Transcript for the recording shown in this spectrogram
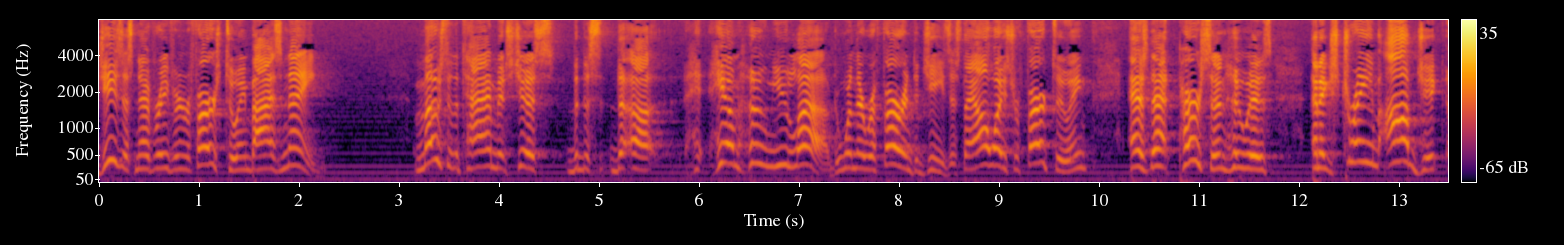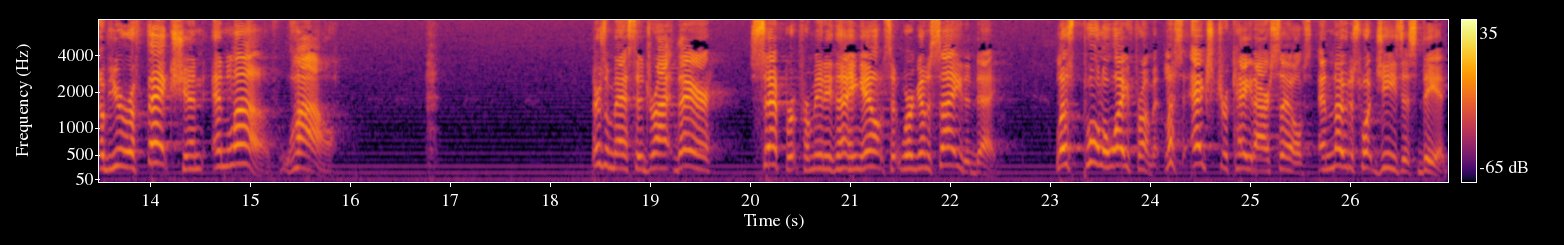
Jesus never even refers to him by his name. Most of the time, it's just the, the, uh, him whom you loved. When they're referring to Jesus, they always refer to him as that person who is an extreme object of your affection and love. Wow. There's a message right there separate from anything else that we're going to say today. Let's pull away from it. Let's extricate ourselves and notice what Jesus did.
